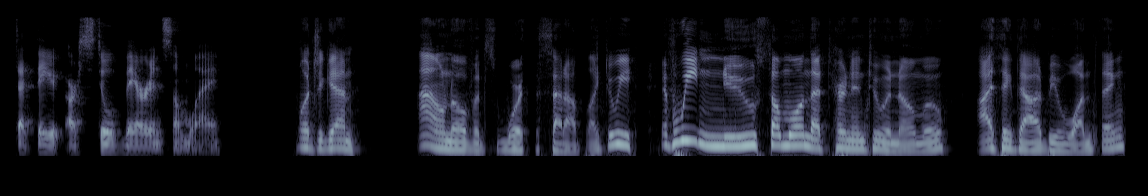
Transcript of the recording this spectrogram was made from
that they are still there in some way. Which again, I don't know if it's worth the setup. Like, do we if we knew someone that turned into a Nomu, I think that would be one thing.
